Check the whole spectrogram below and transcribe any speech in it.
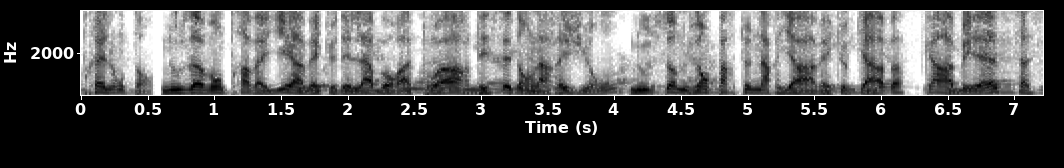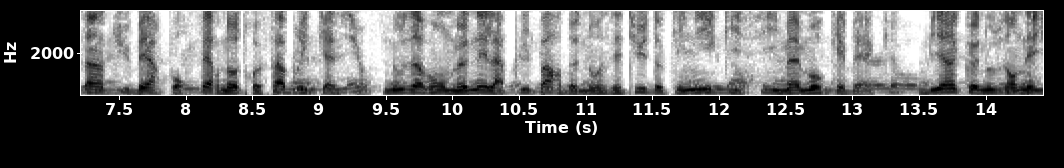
très longtemps. Nous avons travaillé avec des laboratoires d'essais dans la région, nous sommes en partenariat avec CAB, KABS à Saint-Hubert pour faire notre fabrication. Nous avons mené la plupart de nos études cliniques ici même au Québec, bien que nous en ayons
